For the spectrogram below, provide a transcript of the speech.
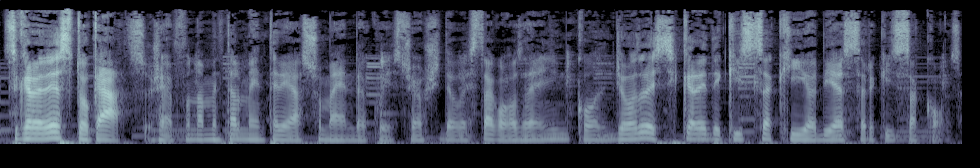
si crede sto cazzo cioè fondamentalmente riassumendo è questo cioè è uscita questa cosa il giocatore si crede chissà chi o di essere chissà cosa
